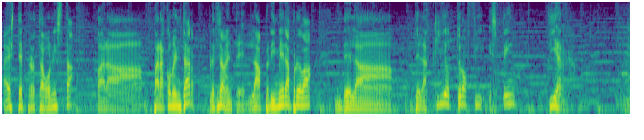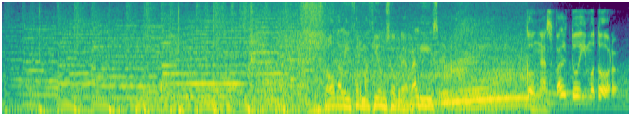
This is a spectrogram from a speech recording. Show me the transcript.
a este protagonista para, para comentar precisamente la primera prueba de la, de la Clio Trophy Spain Tierra. Toda la información sobre rallies con asfalto y motor.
